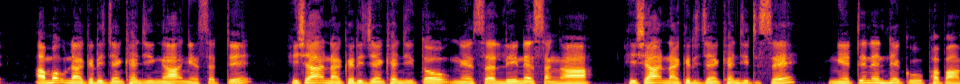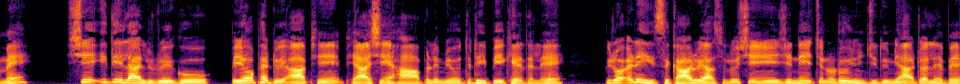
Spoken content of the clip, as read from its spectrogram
1အမုတ်နာဂတိကျန်ခန်းကြီး9ငွေ7ဟေရှာအနာဂတိကျမ်းခန်းကြီး3ငယ်14နဲ့15ဟေရှာအနာဂတိကျမ်းခန်းကြီး30ငယ်1နဲ့2ကိုဖတ်ပါမယ်။ ရှေးဣတိလလူတွေကိုပျောဖက်တွေအားဖြင့်ဖျားရှင်ဟာဘယ်လိုမျိုးသတိပေးခဲ့သလဲ။ပြီးတော့အဲ့ဒီစကားတွေဟာဆိုလို့ရှိရင်ယနေ့ကျွန်တော်တို့ယဉ်ကျေးသူများအတွက်လည်းပဲ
